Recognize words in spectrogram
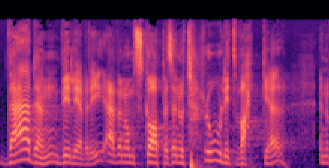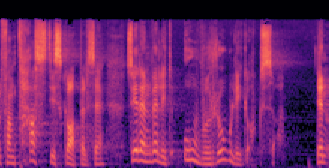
världen vi lever i, även om skapelsen är otroligt vacker, en fantastisk skapelse, så är den väldigt orolig också. Det är en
